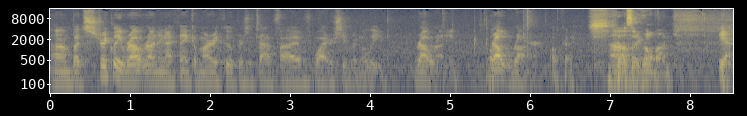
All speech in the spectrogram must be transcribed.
Um, but strictly route running, I think Amari Cooper's a top five wide receiver in the league. Route running. Oh. Route runner. Okay. I was like, hold on. Yeah.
